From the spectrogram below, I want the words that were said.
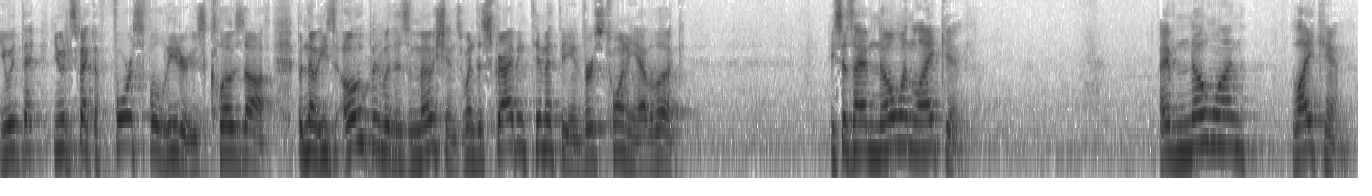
You would, th- you would expect a forceful leader who's closed off. But no, he's open with his emotions. When describing Timothy in verse 20, have a look. He says, I have no one like him. I have no one like him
